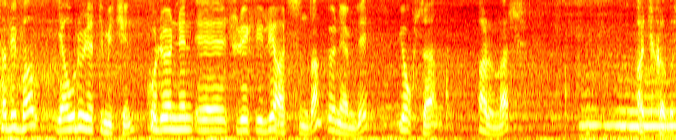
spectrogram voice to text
Tabi bal yavru üretim için koloninin e, sürekliliği açısından önemli. Yoksa arılar aç kalır.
